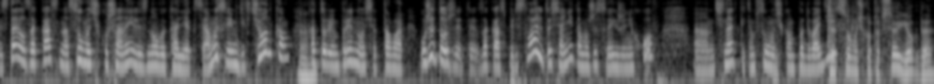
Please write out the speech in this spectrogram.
ставил заказ на сумочку Шанель из новой коллекции. А мы своим девчонкам, Ага. которые им приносят товар, уже тоже это заказ переслали, то есть они там уже своих женихов а, начинают к этим сумочкам подводить. Ты сумочку-то все, йог, да?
